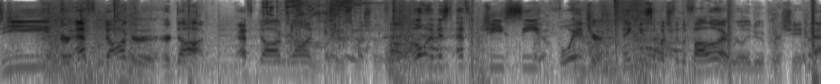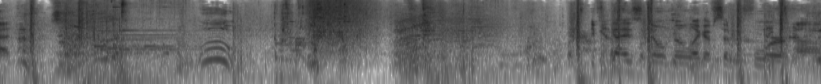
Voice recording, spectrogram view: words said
D or F Dogger or Dog. F Dog one. Thank you so much for the follow. Oh, I missed FGC Voyager. Thank you so much for the follow. I really do appreciate that. Woo. Guys don't know, like I've said before, um,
